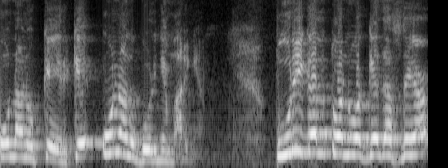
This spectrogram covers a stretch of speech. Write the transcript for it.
ਉਹਨਾਂ ਨੂੰ ਘੇਰ ਕੇ ਉਹਨਾਂ ਨੂੰ ਗੋਲੀਆਂ ਮਾਰੀਆਂ। ਪੂਰੀ ਗੱਲ ਤੁਹਾਨੂੰ ਅੱਗੇ ਦੱਸਦੇ ਆ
